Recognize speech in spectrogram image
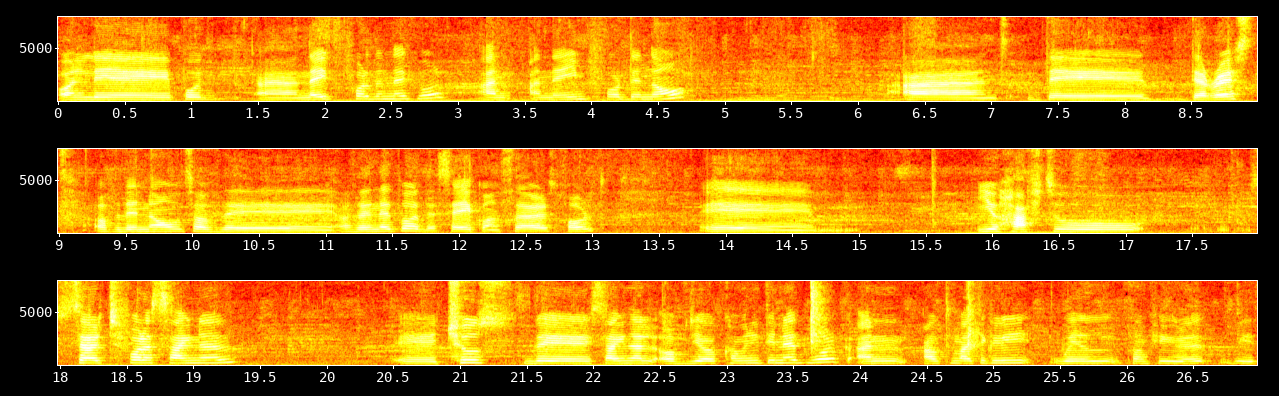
only put a name for the network and a name for the node, and the the rest of the nodes of the of the network, the second, third, fourth, um, you have to search for a signal, uh, choose the signal of your community network, and automatically will configure it with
